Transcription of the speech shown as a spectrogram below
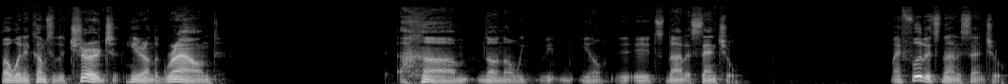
But when it comes to the church here on the ground, um, no, no, we, we, you know, it, it's not essential. My foot, it's not essential.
